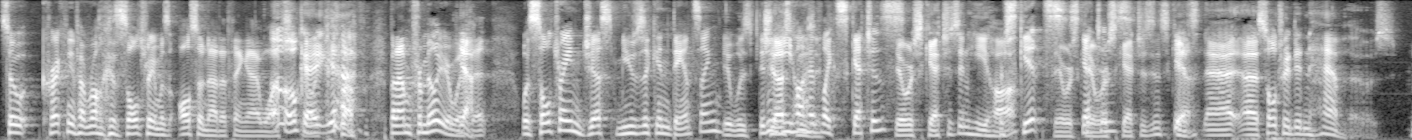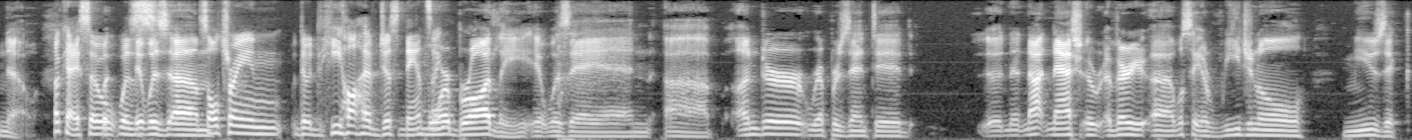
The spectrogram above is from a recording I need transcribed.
So correct me if I'm wrong, because Soul Train was also not a thing I watched. Oh, okay, yeah. up, but I'm familiar with Yeah. it. Was Soul Train just music and dancing? It was Didn't just Hee Haw have like sketches? There were sketches in Hee Haw. skits? There, was, there were Sketches? sketches and skits. Uh, uh, Soul Train didn't have those. No. okay, so was it was, um, Soul Train? Did Hee Haw have just dancing? More broadly, it was an uh, underrepresented, uh, not national, a very, uh, we'll say, a regional music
